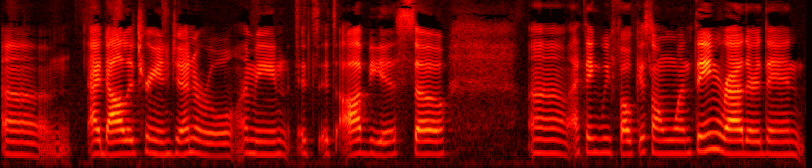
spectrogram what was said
Um idolatry in general. I mean, it's it's obvious. So Um, I think we focus on one thing rather than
